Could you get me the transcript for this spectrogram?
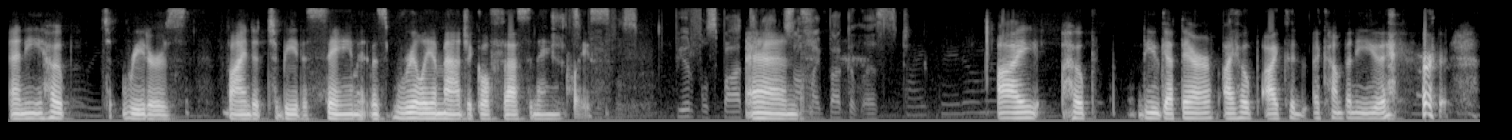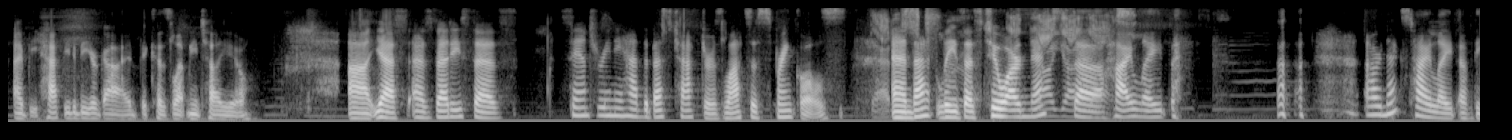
and he hoped readers find it to be the same. It was really a magical, fascinating place. Beautiful, beautiful spot. And on my bucket list. I hope you get there. I hope I could accompany you there. I'd be happy to be your guide because let me tell you. Uh, yes, as Betty says, Santorini had the best chapters, lots of sprinkles. That and that true. leads us to our And yeah, next yeah, uh, highlight. our next highlight of the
